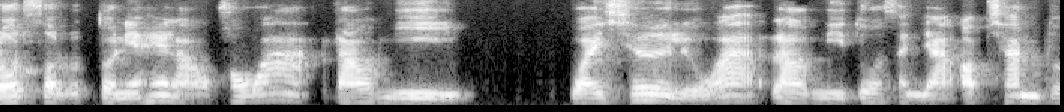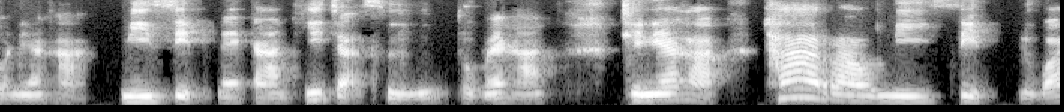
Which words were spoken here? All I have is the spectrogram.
ลดส่วนลดตัวนี้ให้เรา เพราะว่าเรามีไวเชอร์หรือว่าเรามีตัวสัญญาออปชันตัวนี้ค่ะ มีสิทธิ์ในการที่จะซื้อถูกไหมคะทีนี้ค่ะ ถ้าเรามีสิทธิ์หรือว่า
